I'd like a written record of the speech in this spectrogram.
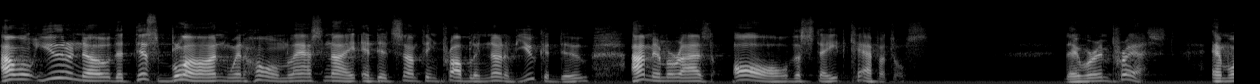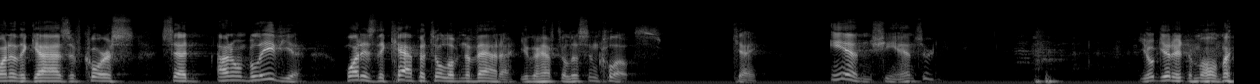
I want you to know that this blonde went home last night and did something probably none of you could do. I memorized all the state capitals. They were impressed. And one of the guys, of course, said, I don't believe you. What is the capital of Nevada? You're going to have to listen close. Okay. N, she answered. You'll get it in a moment.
